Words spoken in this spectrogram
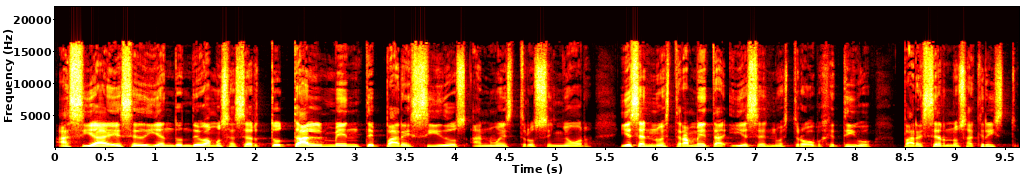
hacia ese día en donde vamos a ser totalmente parecidos a nuestro Señor. Y esa es nuestra meta y ese es nuestro objetivo parecernos a Cristo.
